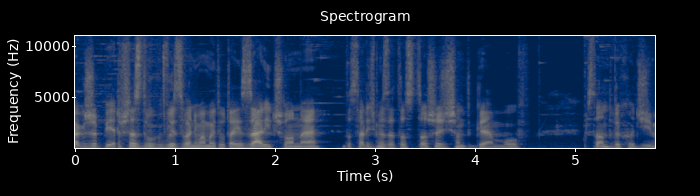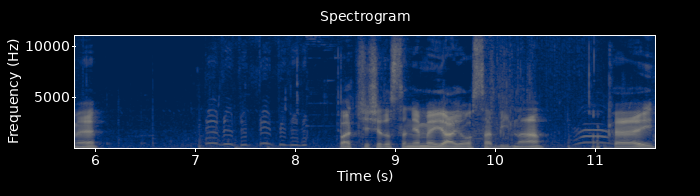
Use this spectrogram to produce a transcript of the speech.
Także pierwsze z dwóch wyzwań mamy tutaj zaliczone. Dostaliśmy za to 160 gemów. Stąd wychodzimy. Patrzcie się, dostaniemy jajo, Sabina. Okej.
